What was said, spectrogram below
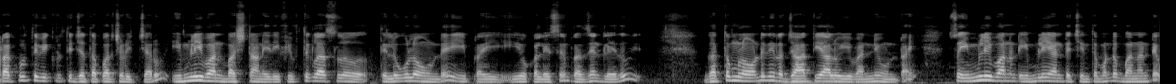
ప్రకృతి వికృతి జతపరచుడు ఇచ్చారు. ఇమ్లీ వన్ బస్ట్ అనేది ఫిఫ్త్ క్లాస్లో తెలుగులో ఉండే ఈ ప్రై ఈ యొక్క లెసన్ ప్రజెంట్ లేదు. గతంలో ఉండే దీనిలో జాతీయాలు ఇవన్నీ ఉంటాయి. సో ఇమ్లీ బన్ అంటే ఇమ్లీ అంటే చింతపండు బన్ అంటే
